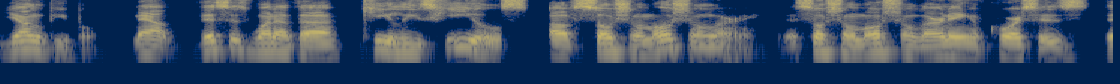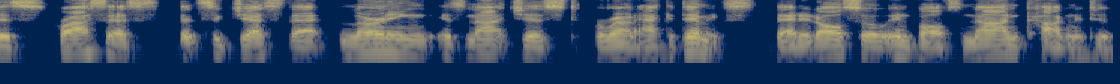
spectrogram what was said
young people. Now, this is one of the Achilles heels of social emotional learning. Social emotional learning, of course, is this process that suggests that learning is not just around academics, that it also involves non cognitive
